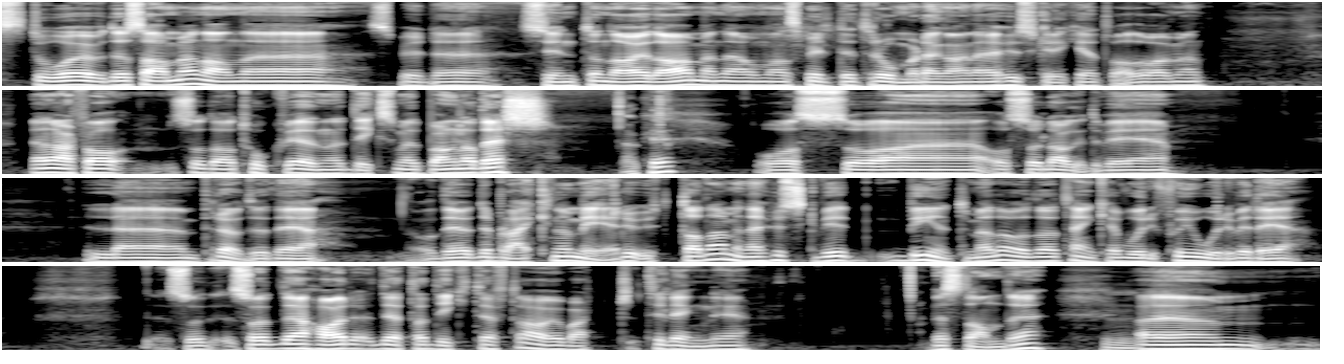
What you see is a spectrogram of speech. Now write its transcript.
sto og øvde sammen. Han eh, spilte synten da i dag, men eh, om han spilte trommer den gangen, jeg husker ikke helt hva det var. Men, men i hvert fall, så da tok vi en dikt som het Bangladesh. Okay. Og så, og så lagde vi prøvde vi det. Og det, det blei ikke noe mer ut av det, men jeg husker vi begynte med det, og da tenker jeg hvorfor gjorde vi det? Så, så det har, dette diktheftet har jo vært tilgjengelig bestandig. Mm. Um,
